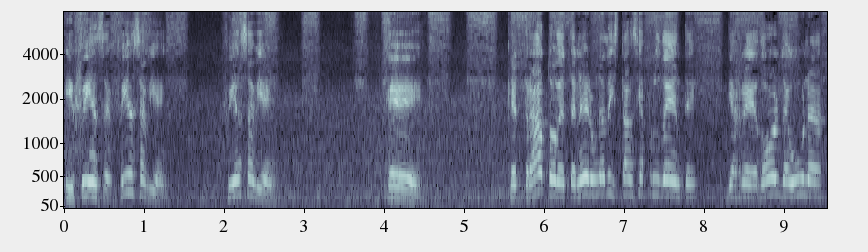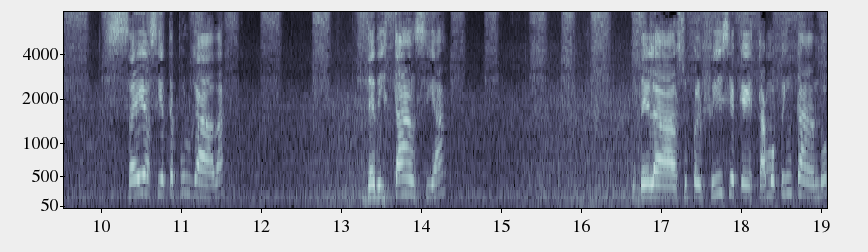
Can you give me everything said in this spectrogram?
Y fíjense, fíjense bien, fíjense bien que, que trato de tener una distancia prudente de alrededor de unas 6 a 7 pulgadas de distancia de la superficie que estamos pintando.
